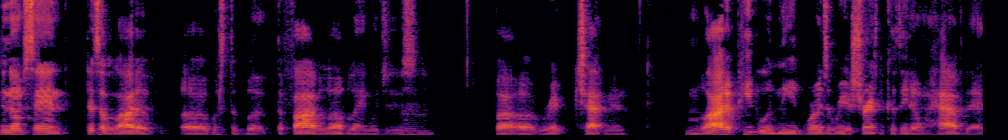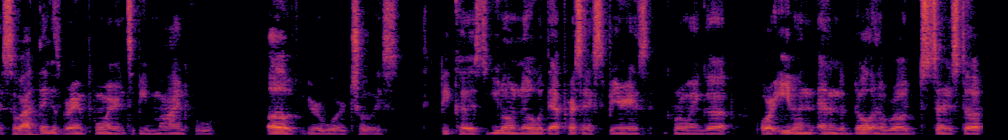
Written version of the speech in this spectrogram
you know, what I'm saying, there's a lot of uh, what's the book, The Five Love Languages, mm-hmm. by uh, Rick Chapman a lot of people need words of reassurance because they don't have that. So mm-hmm. I think it's very important to be mindful of your word choice because you don't know what that person experienced growing up or even as an adult in the world, certain stuff,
